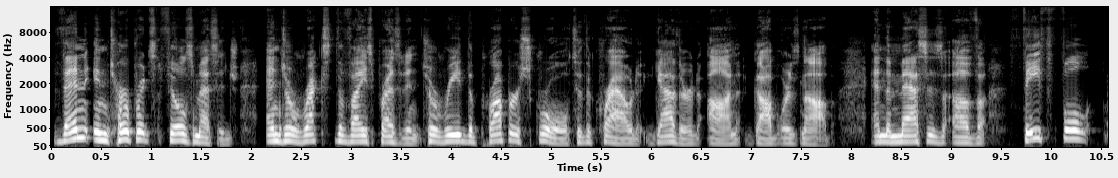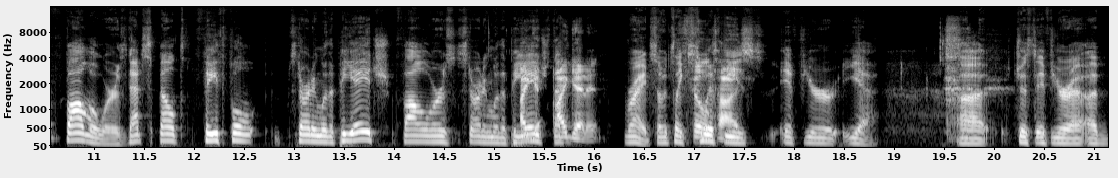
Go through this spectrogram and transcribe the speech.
then interprets Phil's message and directs the vice president to read the proper scroll to the crowd gathered on Gobbler's Knob. And the masses of faithful followers, that's spelt faithful starting with a PH, followers starting with a PH. I get, I get it. Right. So it's like Phil Swifties ties. if you're, yeah. Uh, just if you're a, a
